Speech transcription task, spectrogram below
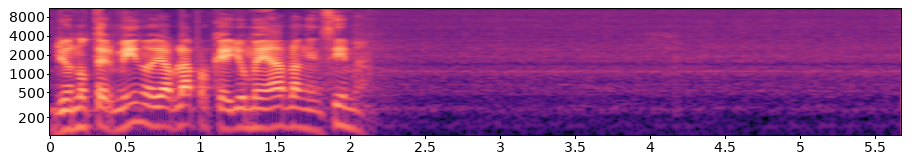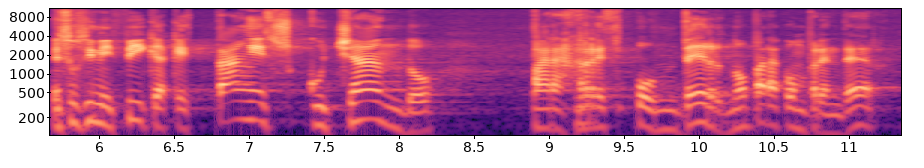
yo no termino de hablar porque ellos me hablan encima. Eso significa que están escuchando para responder, no para comprender.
